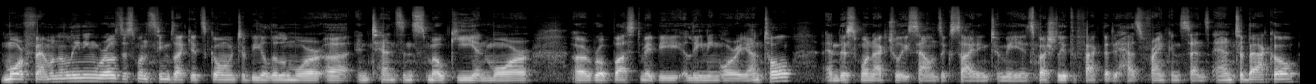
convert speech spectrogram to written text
more feminine leaning rose. This one seems like it's going to be a little more uh, intense and smoky and more uh, robust, maybe leaning oriental. And this one actually sounds exciting to me, especially the fact that it has frankincense and tobacco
